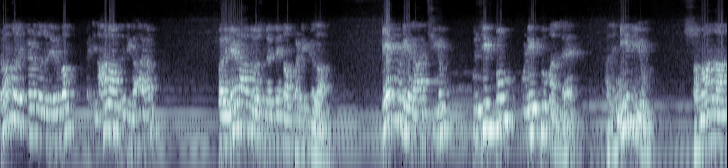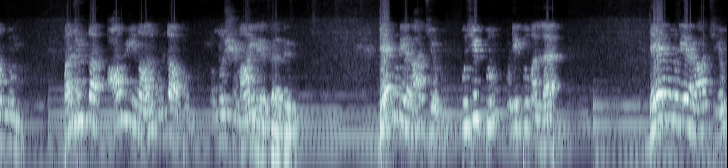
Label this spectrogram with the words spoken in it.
ரோமருக்கு எழுதுள்ள நிருபம் பதினாலாவது அதிகாரம் பதினேழாவது வசனத்தை நாம் படிக்கலாம். தேவனுடைய ராஜ்யம் புசிப்பும் குடிப்பும் அல்ல அது நீதியும் சமாதானமும் பரிசுத்த ஆவியினால் உண்டாகும் சந்தோஷமாய் இருக்கிறது. தேவனுடைய ராஜ்யம் புசிப்பும் குடிப்பும் அல்ல தேவனுடைய ராஜ்யம்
